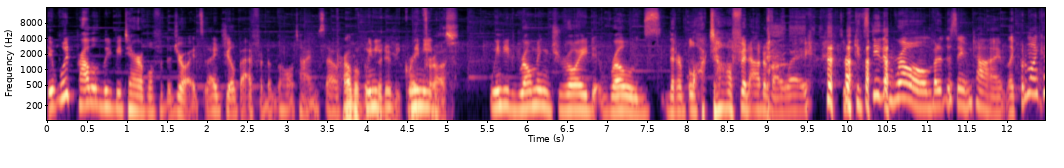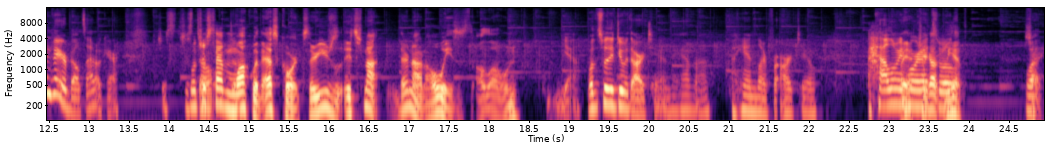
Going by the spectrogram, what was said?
it would probably be terrible for the droids, and I'd feel bad for them the whole time. So Probably, need- but it'd be great for us. We need roaming droid roads that are blocked off and out of our way, so we can see them roam, but at the same time, like put them on conveyor belts. I don't care. Just, just We'll just have them don't- walk with escorts. They're usually it's not they're not always alone. Yeah. Well, that's what they do with R two, and they have a, a handler for R two. Oh, Halloween yeah, Horror Nights out, will. we have what? sorry.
